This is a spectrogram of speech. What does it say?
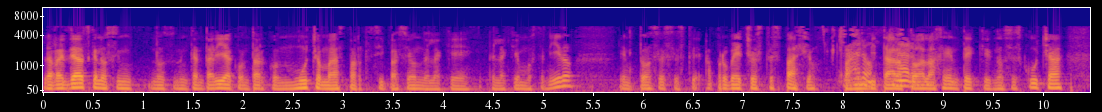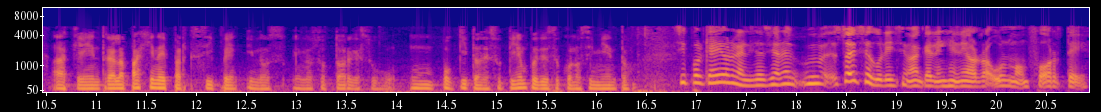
La realidad es que nos, nos encantaría contar con mucha más participación de la que, de la que hemos tenido. Entonces, este, aprovecho este espacio para invitar a toda la gente que nos escucha a que entre a la página y participe y nos, y nos otorgue su, un poquito de su tiempo y de su conocimiento. Sí, porque hay organizaciones, mm, estoy segurísima que el ingeniero Raúl Monforte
